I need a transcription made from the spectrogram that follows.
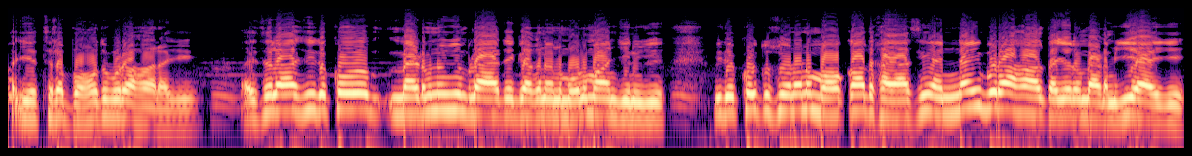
ਭਾਜੀ, ਇੱਥੇ ਦਾ ਬਹੁਤ ਬੁਰਾ ਹਾਲ ਹੈ ਜੀ। ਇੱਥੇ ਲਾ ਅਸੀਂ ਦੇਖੋ, ਮੈਡਮ ਨੂੰ ਜੀ ਬੁਲਾਇਆ ਤੇ ਗਗਨ ਅਨਮੋਲ ਮਾਨ ਜੀ ਨੂੰ ਜੀ। ਵੀ ਦੇਖੋ, ਤੁਸੀਂ ਉਹਨਾਂ ਨੂੰ ਮੌਕਾ ਦਿਖਾਇਆ ਸੀ, ਇੰਨਾ ਹੀ ਬੁਰਾ ਹਾਲ ਤਾਂ ਜਦੋਂ ਮੈਡਮ ਜੀ ਆਏ ਜੀ।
